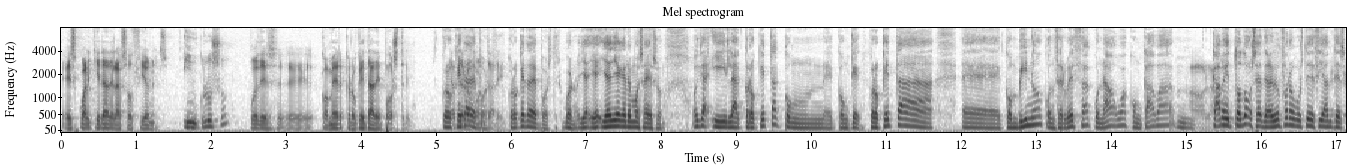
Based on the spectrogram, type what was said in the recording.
Es cualquiera de las opciones. Incluso puedes eh, comer croqueta de postre. Croqueta de postre. Croqueta de postre. Bueno, ya, llegaremos a eso. Oiga, ¿y la croqueta con, eh, con qué? ¿Croqueta eh, con vino, con cerveza, con agua, con cava? Mm, ¿Cabe todo? O sea, de la misma forma que usted decía antes,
